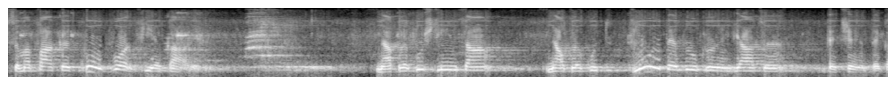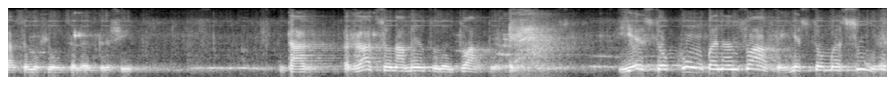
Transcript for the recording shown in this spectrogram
să mă facă cum vor fiecare. Mi-a plăcut știința, mi-au plăcut multe lucruri în viață decente, ca să nu fiu înțeles greșit. Dar raționamentul în toate este o cumpănă în toate, este o măsură,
